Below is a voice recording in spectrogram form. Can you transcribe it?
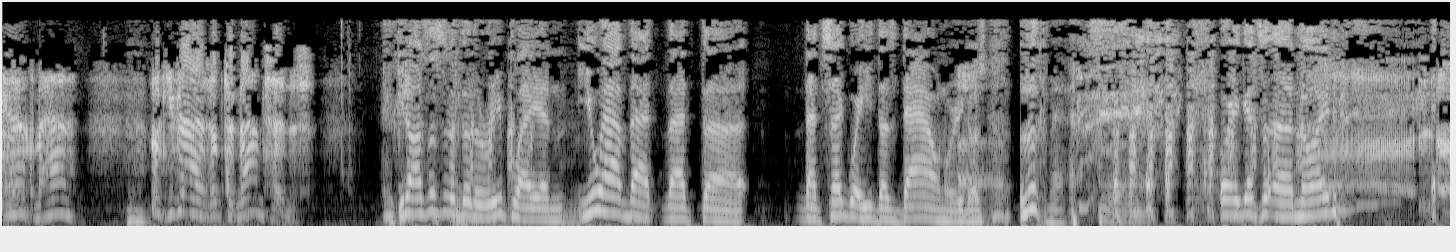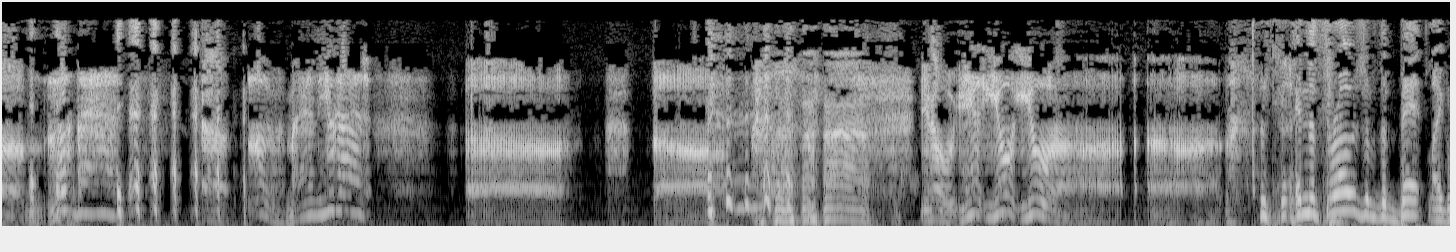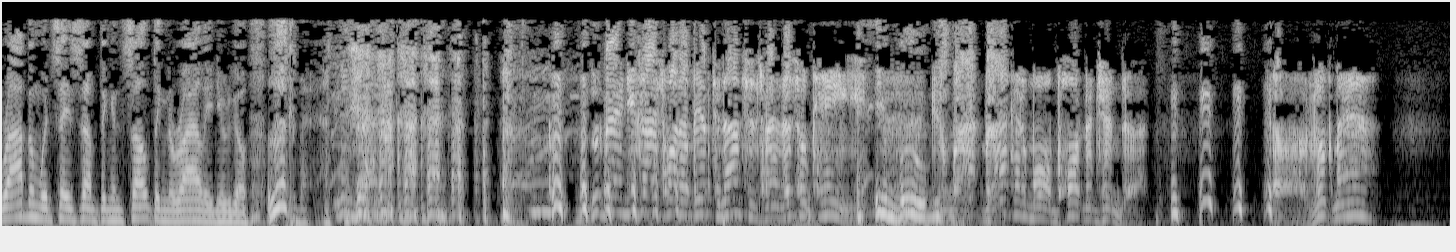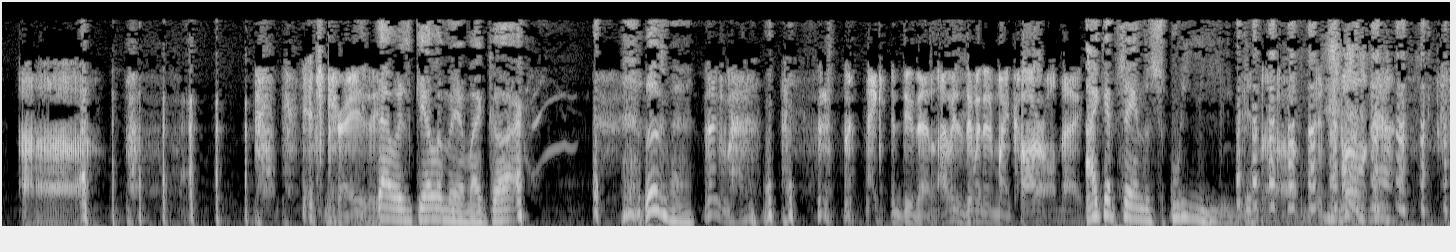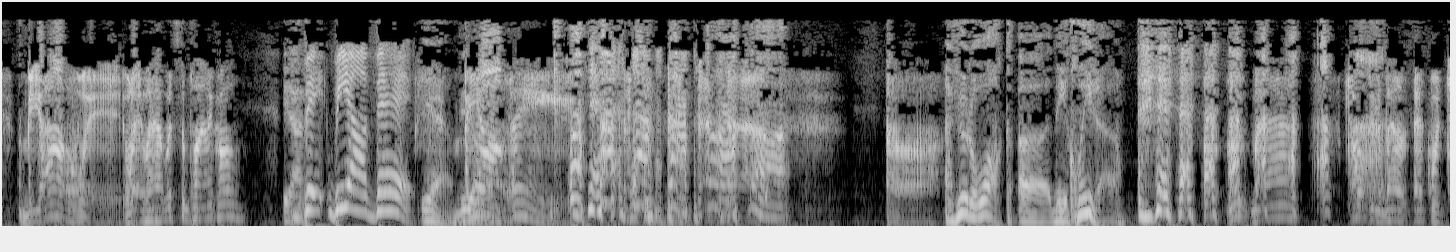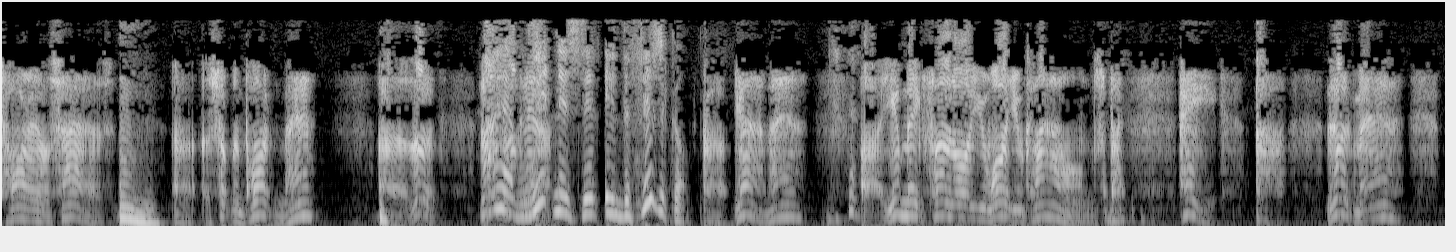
Hey, look, man. look, you guys up to nonsense. You know, I was listening to the replay, and you have that that uh, that segue he does down where he goes, look, man. or he gets uh, annoyed. Um, look, man. Uh, look, man, you guys... Uh, uh, you know, you, you, you, uh, uh... In the throes of the bit, like Robin would say something insulting to Riley, and you would go, look, man. Look, man, you guys want to be up to nonsense, man. That's okay. You boobs. But I, but I got a more important agenda. uh, look, man. Uh, it's crazy. That was killing me in my car. Look, man. Look, man. I can't do that. I was doing it in my car all night. I kept saying the squeed. Uh, it's, well, now, Biawe. Wait, wait, what's the planet called? Yeah. Be, Biave. Yeah. Biawe. uh, if you were to walk uh, the equator. Look, man. Talking about equatorial size. Mm. Uh, something important, man. Uh, look. Look I have look witnessed it in the physical. Uh, yeah, man. Uh, you make fun all you want, you clowns. But, hey, uh, look, man.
